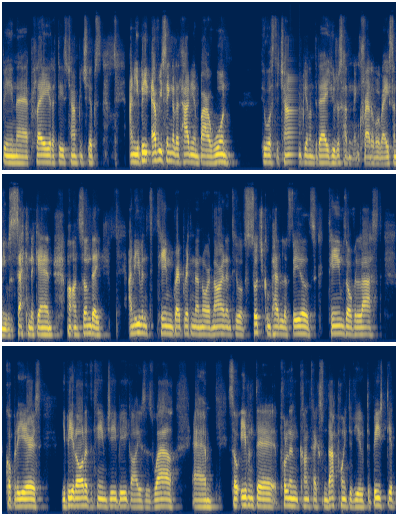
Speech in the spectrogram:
being uh, played at these championships? And you beat every single Italian bar one who was the champion on the day, who just had an incredible race, and he was second again on Sunday. And even Team Great Britain and Northern Ireland, who have such competitive fields, teams over the last couple of years, you beat all of the Team GB guys as well. Um, so even the pulling context from that point of view, to beat the,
